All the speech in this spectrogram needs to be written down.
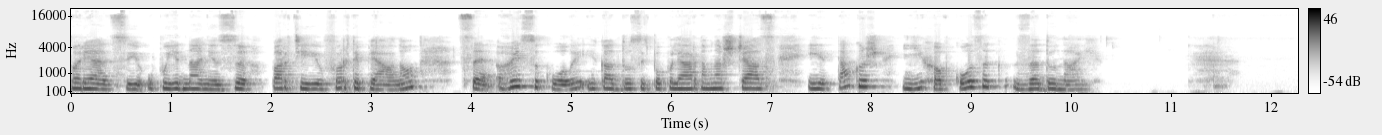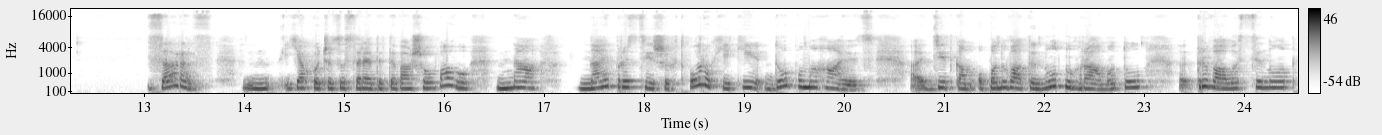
варіації у поєднанні з партією фортепіано, це Гей Соколи, яка досить популярна в наш час, і також Їхав козак за Дунай. Зараз я хочу зосередити вашу увагу на найпростіших творах, які допомагають е, діткам опанувати нотну грамоту, е, тривалості нот,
